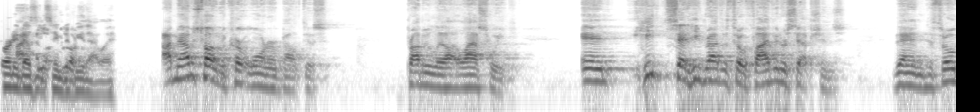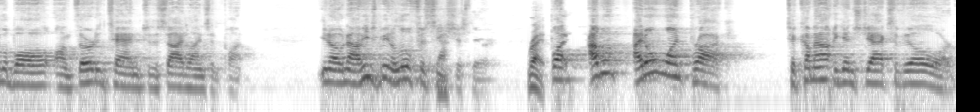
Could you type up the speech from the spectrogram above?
Purdy doesn't I, seem look, to be that way. I mean, I was talking to Kurt Warner about this probably last week, and he said he'd rather throw five interceptions than to throw the ball on third and ten to the sidelines and punt. You know, now he's being a little facetious yeah. there, right? But I want, I don't want Brock to come out against Jacksonville or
